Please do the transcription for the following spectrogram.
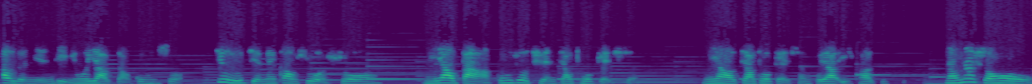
到了年底，因为要找工作，就有姐妹告诉我说，你要把工作权交托给神，你要交托给神，不要依靠自己。然后那时候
